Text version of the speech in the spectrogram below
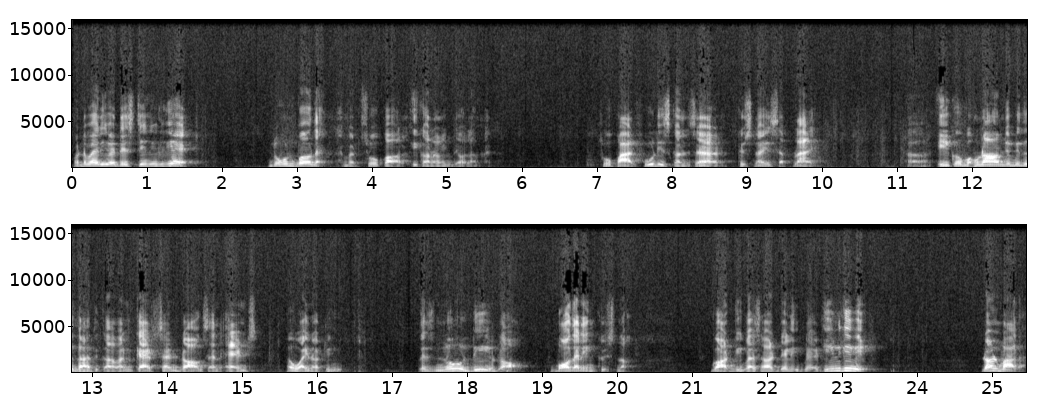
whatever you are destined you will get. Don't bother about so-called economic development. So far food is concerned, Krishna is supplying. Uh, Eko bahunam vidadhati kaman, cats and dogs and ants, oh, why not you? There is no need of bothering Krishna. God give us our daily bread. He will give it. Don't bother.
